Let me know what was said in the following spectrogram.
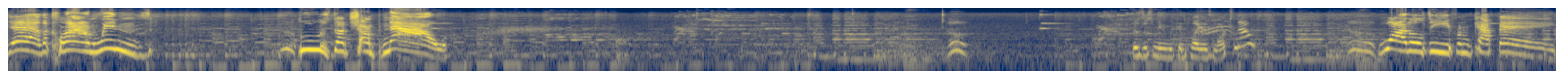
Yeah, the clown wins! Who's the chump now? Does this mean we can play as Marks now? Waddle Dee from Cafe!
